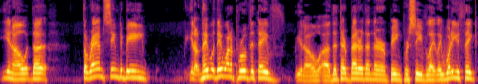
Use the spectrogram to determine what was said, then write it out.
you know the the Rams seem to be, you know, they they want to prove that they've you know uh, that they're better than they're being perceived lately. What do you think?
